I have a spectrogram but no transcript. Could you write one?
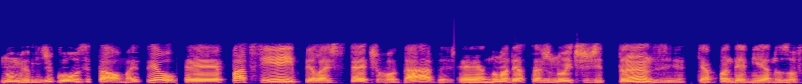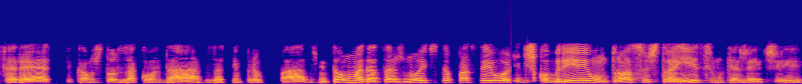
número de gols e tal. Mas eu é, passei pelas sete rodadas, é, numa dessas noites de transe que a pandemia nos oferece, ficamos todos acordados, assim, preocupados. Então, numa dessas noites, eu passei hoje e descobri um troço estranhíssimo que a gente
